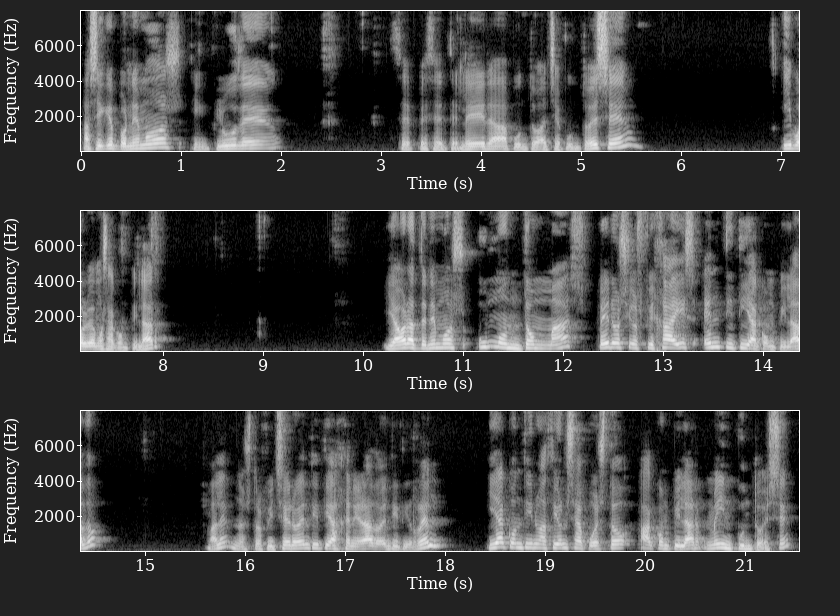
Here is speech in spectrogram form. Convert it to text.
Así que ponemos include cpctelera.h.s y volvemos a compilar. Y ahora tenemos un montón más, pero si os fijáis, entity ha compilado, ¿vale? Nuestro fichero entity ha generado entity.rel, y a continuación se ha puesto a compilar main.s.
